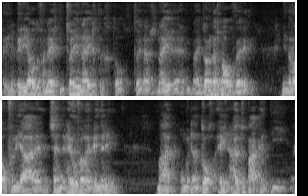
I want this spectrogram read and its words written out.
in de periode van 1992 tot 2009 heb ik bij Dorcas mogen werken. In de loop van de jaren zijn er heel veel herinneringen. Maar om er dan toch één uit te pakken die uh,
